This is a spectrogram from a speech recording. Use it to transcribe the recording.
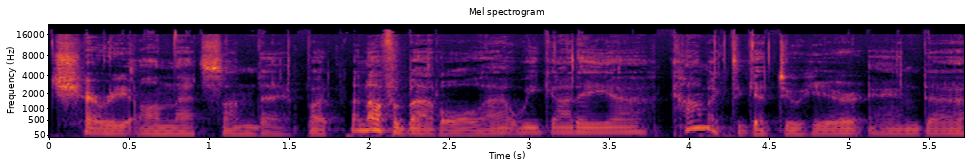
cherry on that Sunday. But enough about all that. We got a uh, comic to get to here, and uh,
